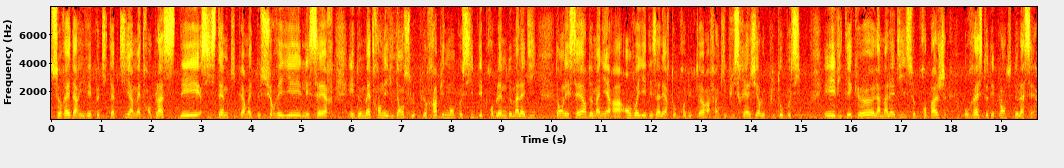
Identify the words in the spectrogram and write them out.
serait d'arriver petit à petit à mettre en place des systèmes qui permettent de surveiller les serres et de mettre en évidence le plus rapidement possible des problèmes de maladies dans les serres de manière à envoyer des alertes aux producteurs afin qu'ils puissent réagir le plus tôt possible et éviter que la maladie se propage au reste des plantes de la serre.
